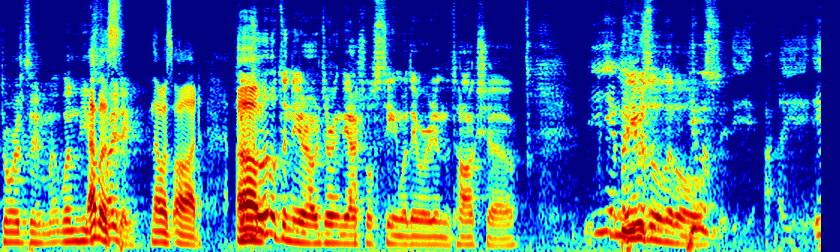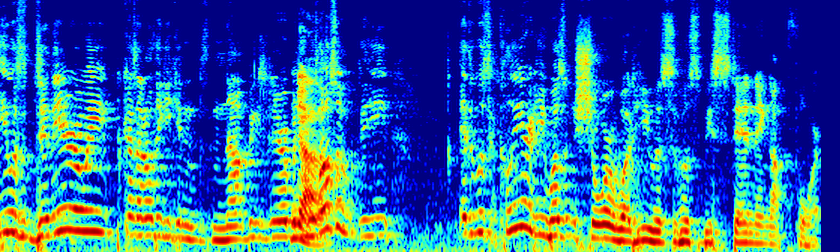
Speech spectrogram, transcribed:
towards him when he's that was fighting. that was odd. He was Um, a little De Niro during the actual scene where they were in the talk show. Yeah, He but he, was was, a little- He was. Uh, he was De Niro-y because I don't think he can not be De Niro. But No. he was also. He, it was clear he wasn't sure what he was supposed to be standing up for,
